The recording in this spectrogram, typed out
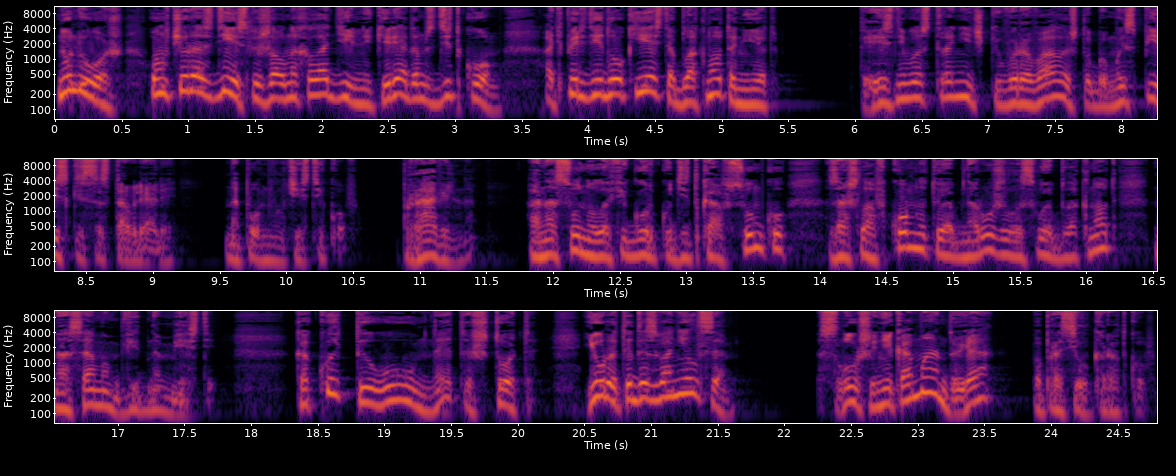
«Ну, Лёш, он вчера здесь лежал на холодильнике, рядом с детком, а теперь дедок есть, а блокнота нет». «Ты из него странички вырывала, чтобы мы списки составляли», — напомнил Чистяков. «Правильно. Она сунула фигурку детка в сумку, зашла в комнату и обнаружила свой блокнот на самом видном месте. «Какой ты умный, это что-то! Юра, ты дозвонился?» «Слушай, не командуй, а?» — попросил Коротков.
